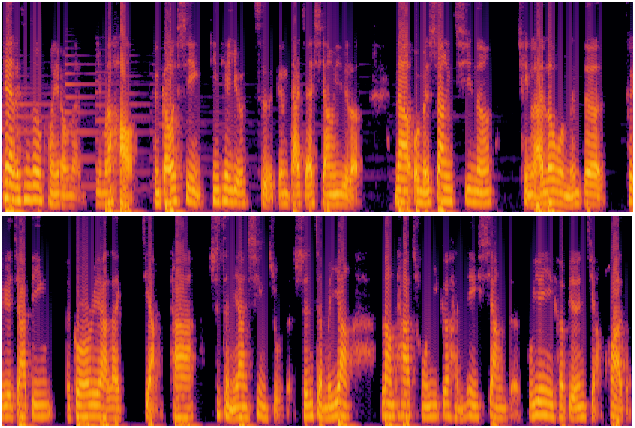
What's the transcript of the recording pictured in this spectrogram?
亲爱的听众朋友们，你们好，很高兴今天又此跟大家相遇了。那我们上一期呢，请来了我们的特约嘉宾 Gloria 来讲，她是怎么样信主的，神怎么样让他从一个很内向的、不愿意和别人讲话的，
